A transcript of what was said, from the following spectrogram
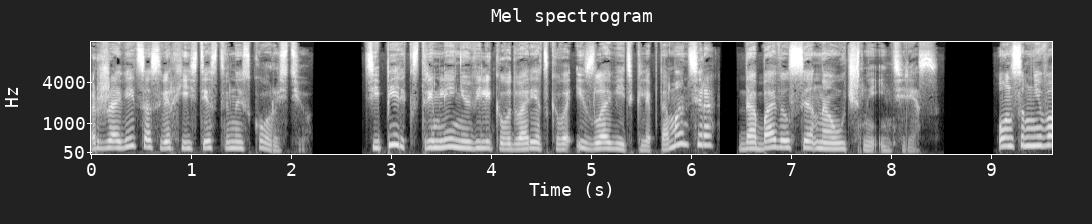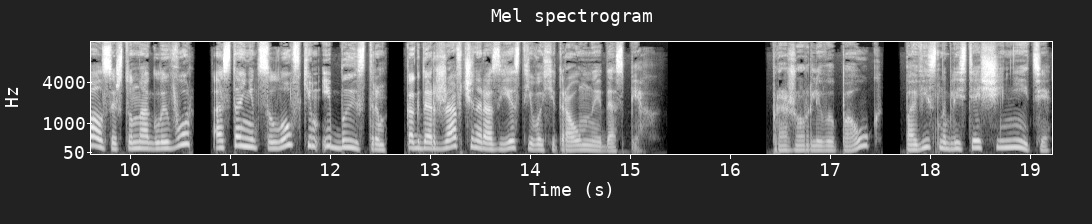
ржаветь со сверхъестественной скоростью. Теперь к стремлению Великого Дворецкого изловить клептомансера добавился научный интерес. Он сомневался, что наглый вор останется ловким и быстрым, когда ржавчина разъест его хитроумный доспех. Прожорливый паук повис на блестящей нити,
